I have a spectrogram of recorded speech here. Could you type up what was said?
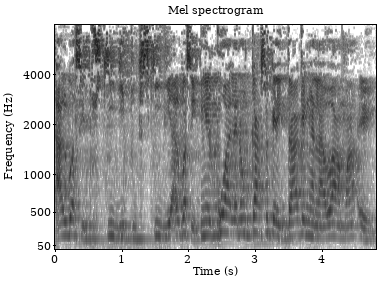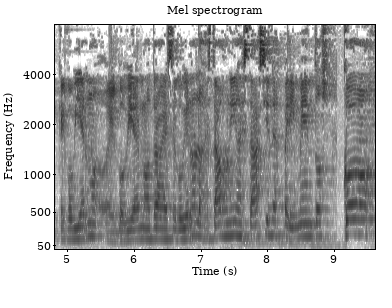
algo así, Tuskegee, Tuskegee, algo así, en el cual era un caso que dictaba que en Alabama, eh, que el gobierno, el gobierno otra vez, el gobierno de los Estados Unidos estaba haciendo experimentos con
